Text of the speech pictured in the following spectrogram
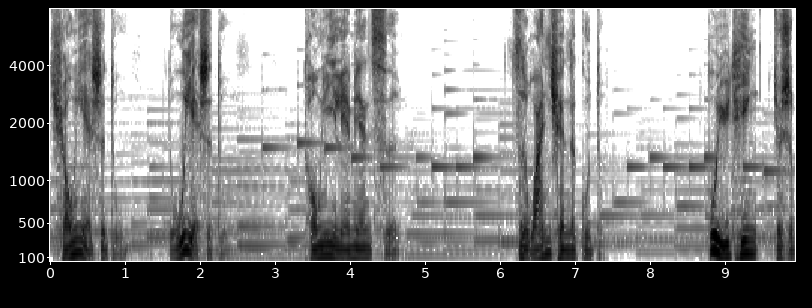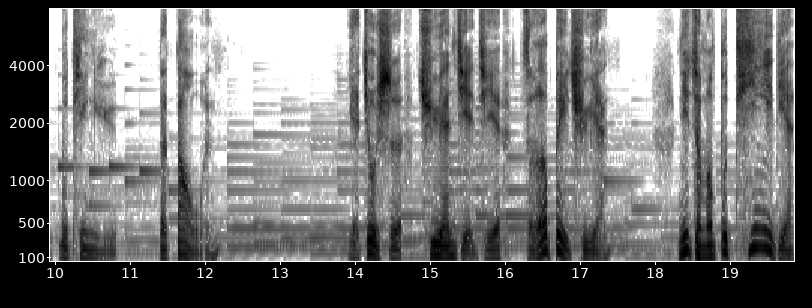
穷也是独，独也是独。同义连绵词，指完全的孤独。不与听就是不听于的悼文，也就是屈原姐姐责备屈原：你怎么不听一点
